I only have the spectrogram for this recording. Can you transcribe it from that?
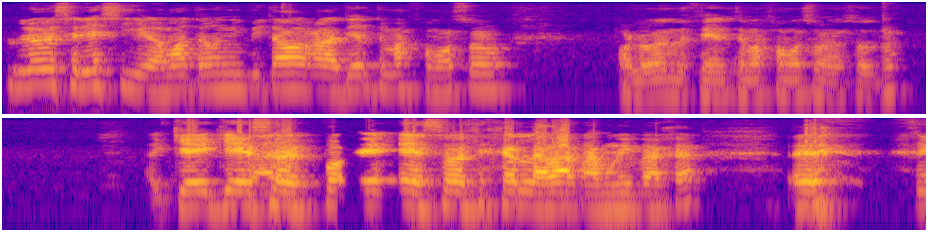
yo creo que sería si llegamos a tener un invitado relativamente más famoso, por lo menos definitivamente más famoso que nosotros. Que, que eso, es, eh, eso es dejar la barra muy baja. Eh, sí,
